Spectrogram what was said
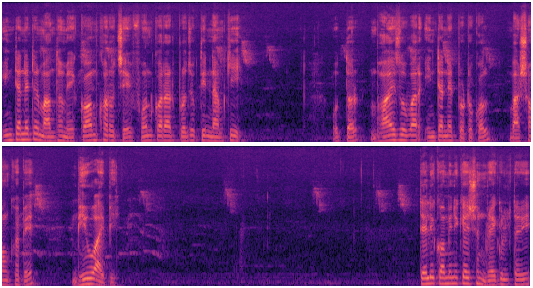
ইন্টারনেটের মাধ্যমে কম খরচে ফোন করার প্রযুক্তির নাম কি? উত্তর, ভয়েস ওভার ইন্টারনেট প্রোটোকল বা সংক্ষেপে ভিওআইপি। টেলিকমিউনিকেশন রেগুলেটরি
